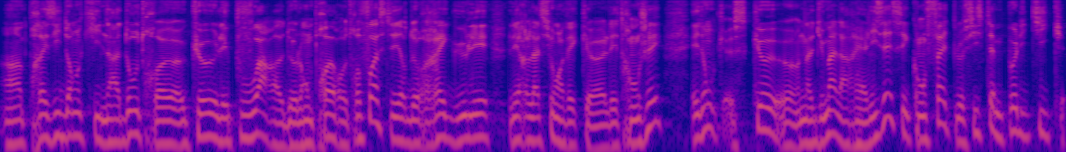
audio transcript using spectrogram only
un président qui n'a d'autre euh, que les pouvoirs de l'empereur autrefois, c'est-à-dire de réguler les relations avec euh, l'étranger. Et donc, ce qu'on euh, a du mal à réaliser, c'est qu'en fait, le système politique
